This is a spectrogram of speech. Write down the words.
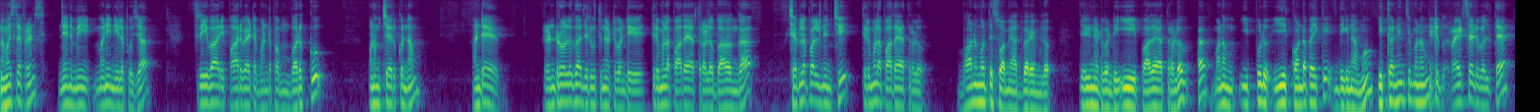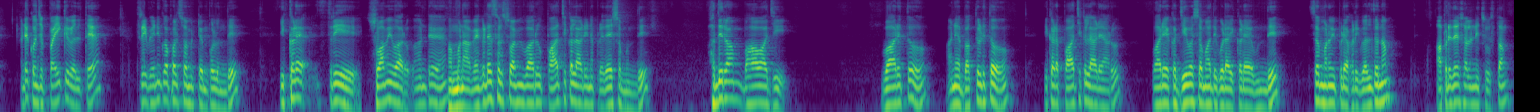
నమస్తే ఫ్రెండ్స్ నేను మీ మణి నీలపూజ. శ్రీవారి పార్వేట మండపం వరకు మనం చేరుకున్నాం. అంటే రెండు రోజులుగా జరుగుతున్నటువంటి తిరుమల పాదయాత్రలో భాగంగా చెర్లపల్లి నుంచి తిరుమల పాదయాత్రలో భానుమూర్తి స్వామి ఆధ్వర్యంలో జరిగినటువంటి ఈ పాదయాత్రలో మనం ఇప్పుడు ఈ కొండపైకి దిగినాము. ఇక్కడ నుంచి మనం ఇటు రైట్ సైడ్ వెళ్తే అంటే కొంచెం పైకి వెళ్తే శ్రీ వేణుగోపాల స్వామి టెంపుల్ ఉంది. ఇక్కడే శ్రీ స్వామివారు అంటే మన వెంకటేశ్వర స్వామి వారు పాచికలాడిన ప్రదేశం ఉంది. హదిరామ్ బావాజీ వారితో అనే భక్తుడితో ఇక్కడ పాచికలాడారు. వారి యొక్క జీవ సమాధి కూడా ఇక్కడే ఉంది. సో మనం ఇప్పుడు అక్కడికి వెళ్తున్నాం. ఆ ప్రదేశాలన్నీ చూస్తాం.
